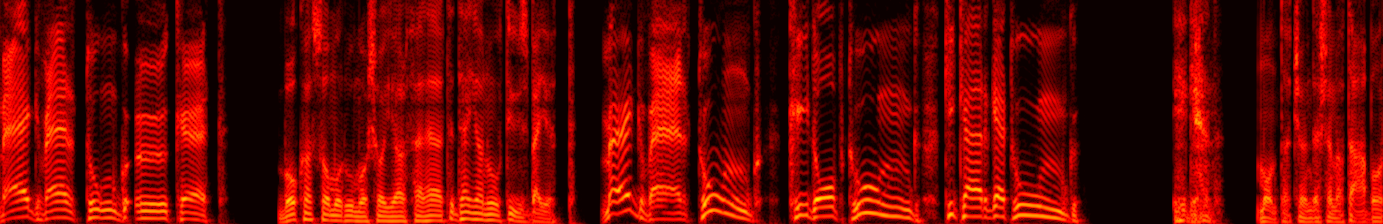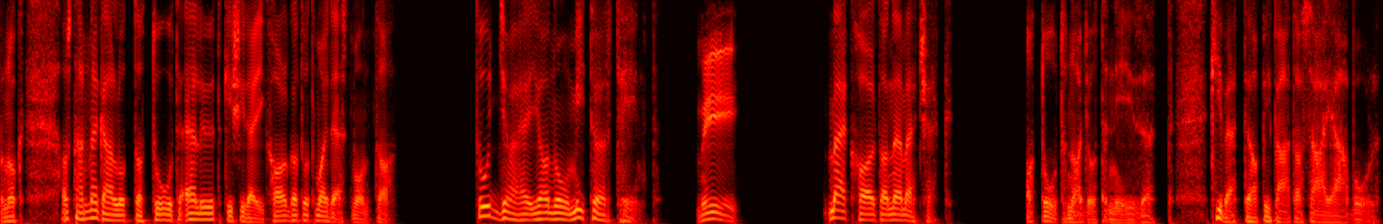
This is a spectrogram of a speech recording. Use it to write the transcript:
Megvertunk őket! Boka szomorú mosolyjal felelt, de Janó tűzbe jött. Megvertunk! Kidobtunk! Kikergetünk! Igen, mondta csöndesen a tábornok, aztán megállott a tót előtt, kis ideig hallgatott, majd ezt mondta. Tudja-e, Janó, mi történt? Mi? Meghalt a nemecsek. A tót nagyot nézett, kivette a pipát a szájából.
